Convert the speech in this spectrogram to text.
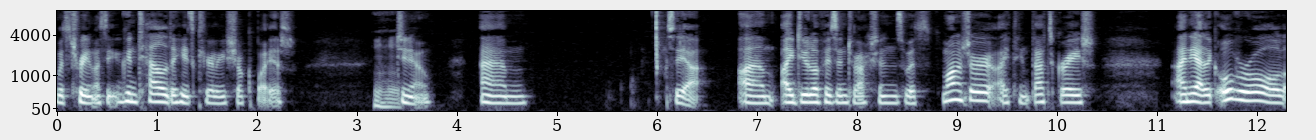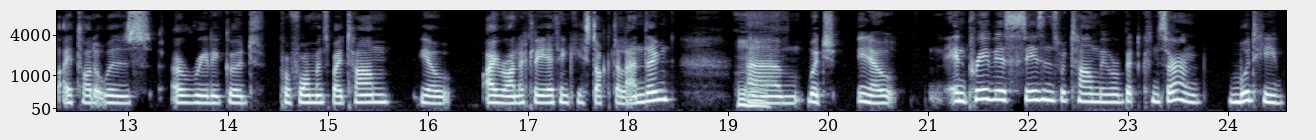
with Trina, you can tell that he's clearly shocked by it. Mhm. Do you know? Um. So yeah, um, I do love his interactions with Monitor. I think that's great, and yeah, like overall, I thought it was a really good performance by Tom. You know, ironically, I think he stuck the landing Mhm. um, which you know in previous seasons with Tom we were a bit concerned would he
